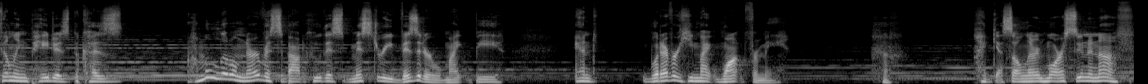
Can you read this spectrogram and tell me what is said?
filling pages because I'm a little nervous about who this mystery visitor might be, and whatever he might want from me. I guess I'll learn more soon enough.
